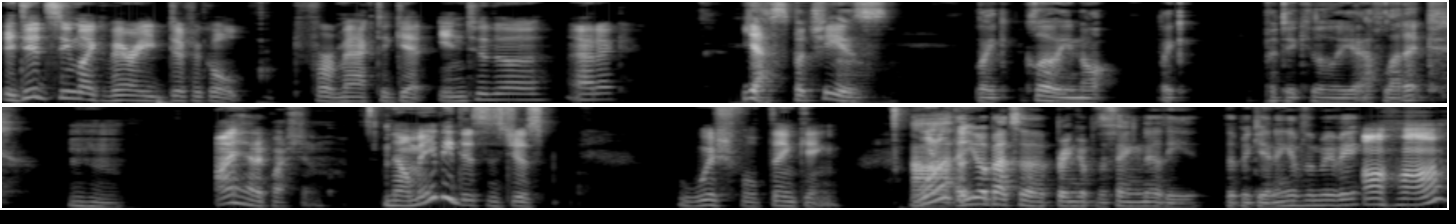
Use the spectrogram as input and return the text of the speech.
it did seem like very difficult for Mack to get into the attic. Yes, but she is like clearly not like particularly athletic. Mm-hmm. I had a question. Now, maybe this is just wishful thinking. Uh, the- Are you about to bring up the thing near the the beginning of the movie? Uh huh.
